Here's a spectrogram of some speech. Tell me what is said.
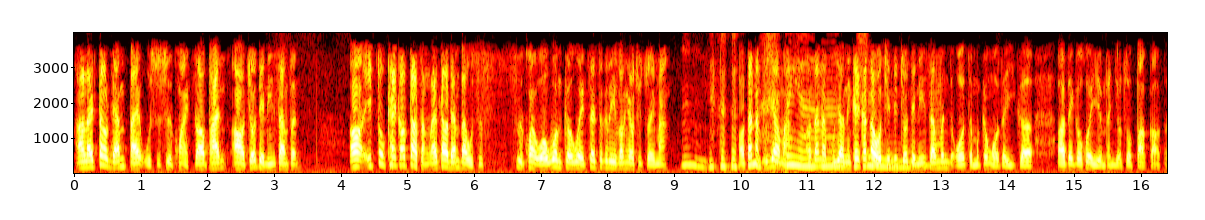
啊，来到两百五十四块，早盘啊九点零三分，啊一度开高大涨来到两百五十四块，我问各位，在这个地方要去追吗？嗯，哦，当然不要嘛，哦，当然不要。你可以看到我今天九点零三分，我怎么跟我的一个啊这个会员朋友做报告的？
